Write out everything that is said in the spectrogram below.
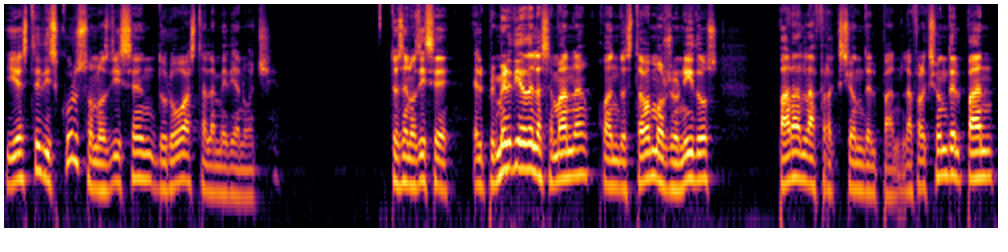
y este discurso, nos dicen, duró hasta la medianoche. Entonces nos dice, el primer día de la semana, cuando estábamos reunidos para la fracción del pan. La fracción del pan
